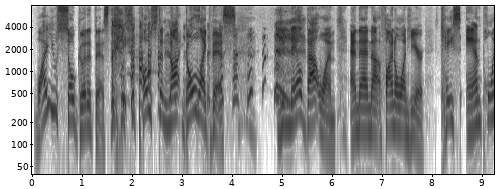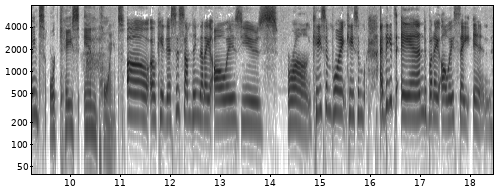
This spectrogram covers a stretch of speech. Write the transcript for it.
Why are you so good at this? This was supposed to not go like this. You nailed that one. And then uh, final one here: case and point or case in point. Oh, okay. This is something that I always use wrong. Case in point. Case in. I think it's and, but I always say in.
